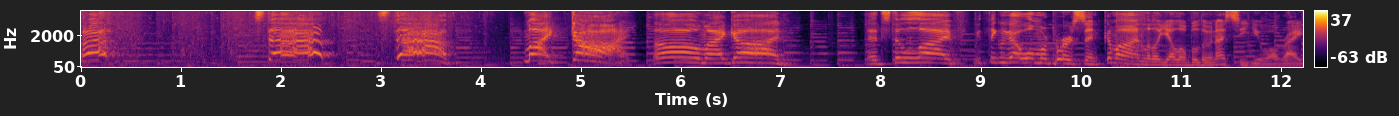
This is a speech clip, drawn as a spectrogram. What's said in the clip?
Ah! Stop! Stop! My God! Oh my God! It's still alive. We think we got one more person. Come on, little yellow balloon. I see you, all right.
